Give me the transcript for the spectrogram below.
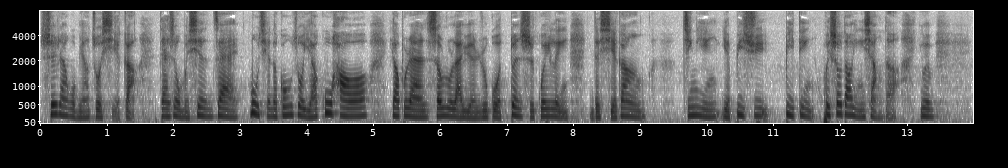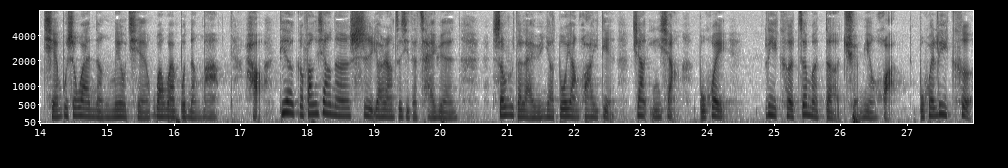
虽然我们要做斜杠，但是我们现在目前的工作也要顾好哦，要不然收入来源如果顿时归零，你的斜杠经营也必须必定会受到影响的，因为钱不是万能，没有钱万万不能嘛。好，第二个方向呢是要让自己的财源收入的来源要多样化一点，这样影响不会立刻这么的全面化。不会立刻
